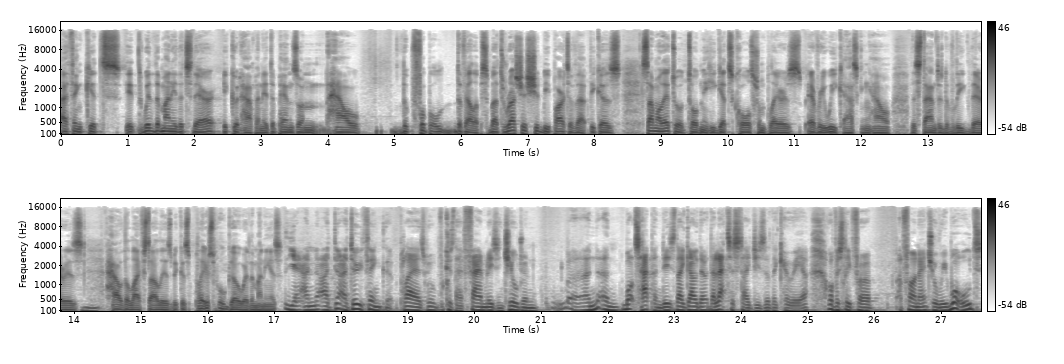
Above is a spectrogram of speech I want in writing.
I think it's it with the money that's there, it could happen. It depends on how the football develops. But Russia should be part of that because Samuel Eto'o told me he gets calls from players every week asking how the standard of league there is, mm. how the lifestyle is, because players will go where the money is. Yeah, and I, I do think that players will, because they have families and children, uh, and, and what's happened is they go at the latter stages of the career, obviously for financial rewards.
